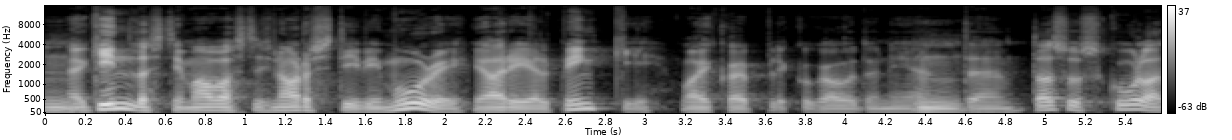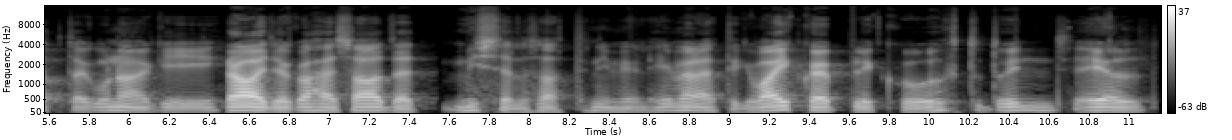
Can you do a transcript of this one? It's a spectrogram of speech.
mm.. Äh, kindlasti ma avastasin R. Stevie Moore'i ja Ariel Pinki Vaiko Epliku kaudu, nii et mm. tasus kuulata kunagi Raadio kahe saadet, mis selle saate nimi oli, ei mäletagi, Vaiko Epliku Õhtutund, ei olnud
